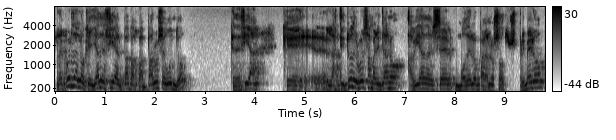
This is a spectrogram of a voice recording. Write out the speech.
Recuerda lo que ya decía el Papa Juan Pablo II, que decía que la actitud del buen samaritano había de ser modelo para nosotros. Primero,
